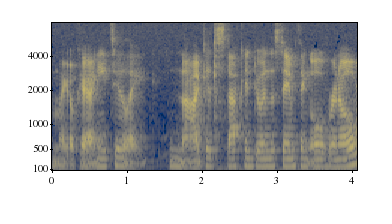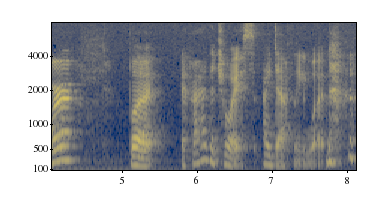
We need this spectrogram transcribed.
I'm like, okay, I need to like not get stuck in doing the same thing over and over. But if I had the choice, I definitely would.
